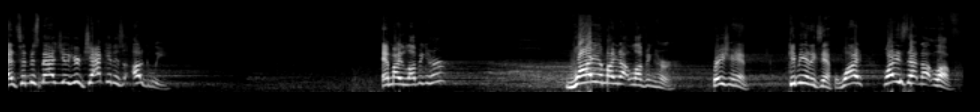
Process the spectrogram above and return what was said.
and said, Miss Maggio, your jacket is ugly, am I loving her? Why am I not loving her? Raise your hand. Give me an example. Why, why is that not love?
